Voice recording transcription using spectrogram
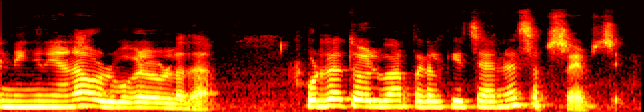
എന്നിങ്ങനെയാണ് ഒഴിവുകളുള്ളത്. കൂടുതൽ തൊഴിൽ വാർത്തകൾക്ക് ഈ ചാനൽ സബ്സ്ക്രൈബ് ചെയ്യും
